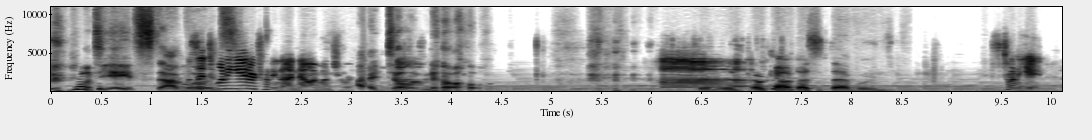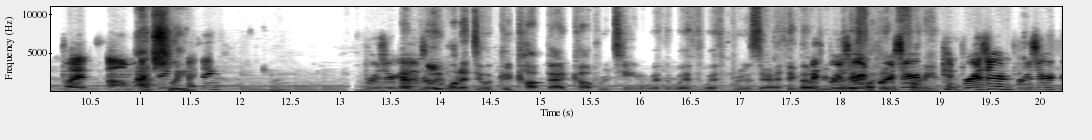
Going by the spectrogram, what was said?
28 stab was wounds? it 28 or 29? Now I'm unsure. I don't Um, know. There is Uh, no count as stab wounds. it's 28. But um, Actually- I think, I think Bruiser goes I really want to do a good cop, bad cop routine with with with Bruiser. I think that would with be Bruiser really and fucking Bruiser. funny. Can Bruiser and Bruiser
